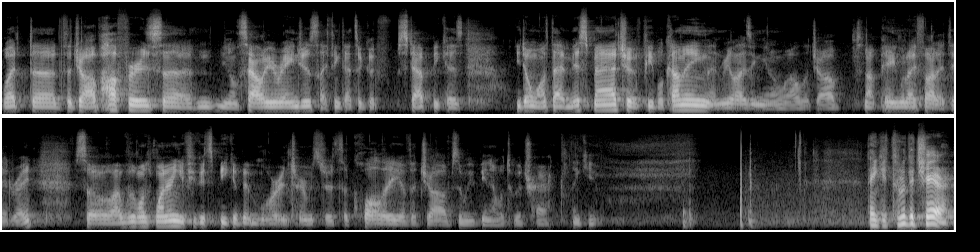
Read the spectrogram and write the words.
what uh, the job offers, uh, you know, salary ranges. I think that's a good step because you don't want that mismatch of people coming and realizing, you know, well, the job's not paying what I thought it did, right? So I was wondering if you could speak a bit more in terms of the quality of the jobs that we've been able to attract. Thank you. Thank you. Through the chair,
